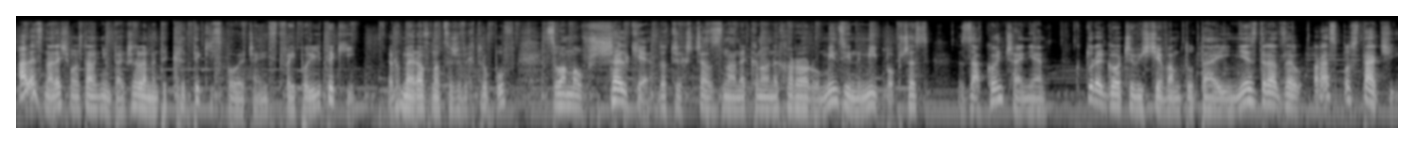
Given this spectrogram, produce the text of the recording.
ale znaleźć można w nim także elementy krytyki społeczeństwa i polityki. Romero w Nocy Żywych Trupów złamał wszelkie dotychczas znane kanony horroru, m.in. poprzez zakończenie, którego oczywiście wam tutaj nie zdradzę, oraz postaci,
